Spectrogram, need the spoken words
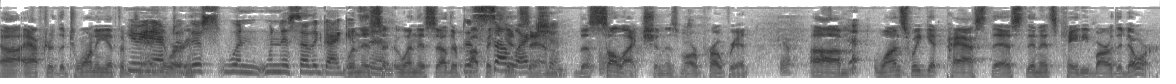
uh, after the 20th of You January, after this, when when this other guy gets when this in? when this other The puppet gets in, the selection is more appropriate. Yeah. Um, once we get past this, then it's Katie bar the door.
